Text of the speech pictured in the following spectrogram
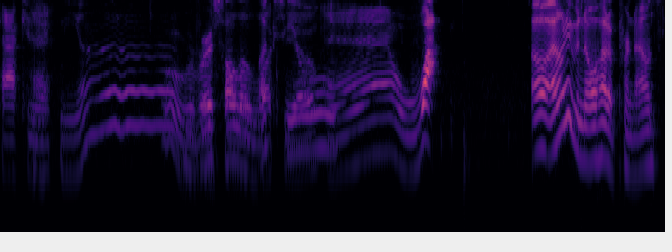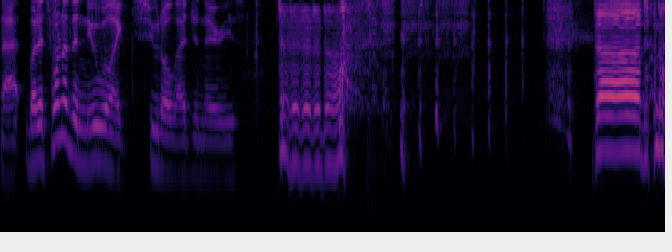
Cacnea. Cacnea. Ooh, Reverse Hollow Luxio, Luxio. and! Oh, I don't even know how to pronounce that, but it's one of the new like pseudo legendaries. Da-da-da-da-da. Da, da, da,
